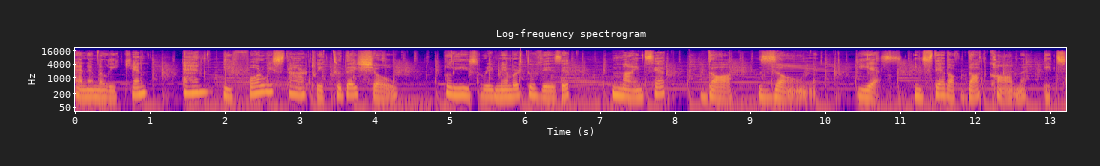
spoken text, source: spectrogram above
Ana Melikian. And before we start with today's show, please remember to visit mindset.zone. Yes, instead of .com, it's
